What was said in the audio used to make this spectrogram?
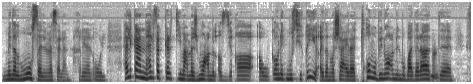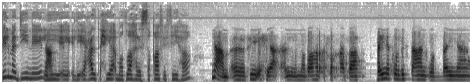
من الموصل مثلا خلينا نقول هل كان هل فكرتي مع مجموعة من الأصدقاء أو كونك موسيقية أيضا وشاعرة تقوموا بنوع من المبادرات نعم. في المدينة نعم. ل- لإعادة إحياء مظاهر الثقافة فيها؟ نعم آه، في إحياء المظاهر الثقافة بين كردستان وبين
